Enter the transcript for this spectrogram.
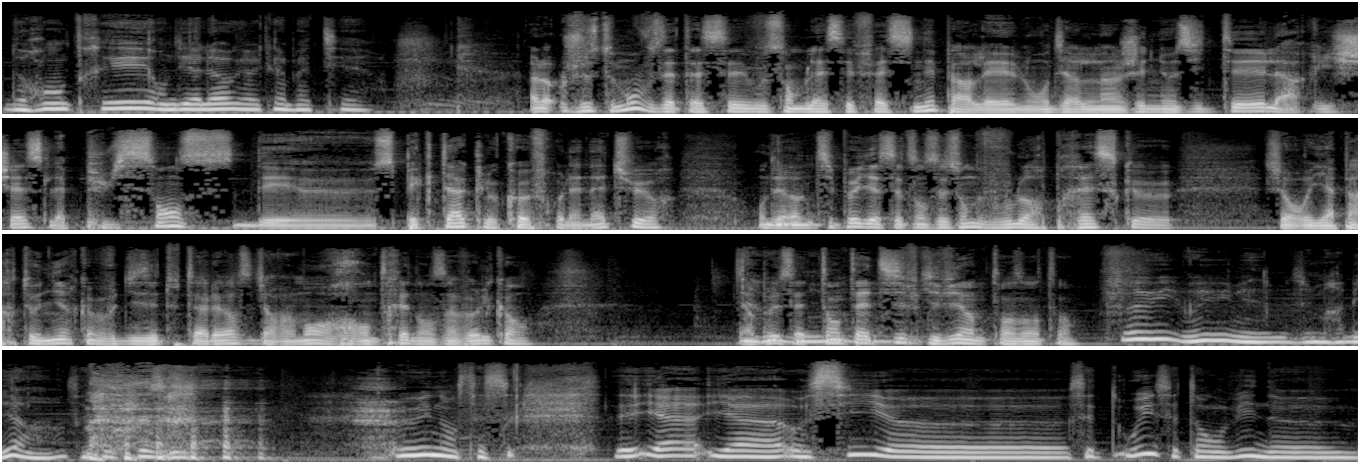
de rentrer en dialogue avec la matière. Alors justement, vous êtes assez, vous semblez assez fasciné par les, on dire l'ingéniosité, la richesse, la puissance des euh, spectacles qu'offre la nature. On dirait un mm. petit peu, il y a cette sensation de vouloir presque, genre y appartenir, comme vous disiez tout à l'heure, c'est-à-dire vraiment rentrer dans un volcan. Il y a un peu cette tentative qui vient de temps en temps. Oui, oui, oui, mais j'aimerais bien. Hein, oui, non, il y a aussi, euh, cette, oui, cette envie de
